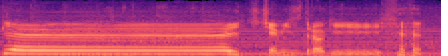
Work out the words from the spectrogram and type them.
dun. Spiejdźcie mi z drogi.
